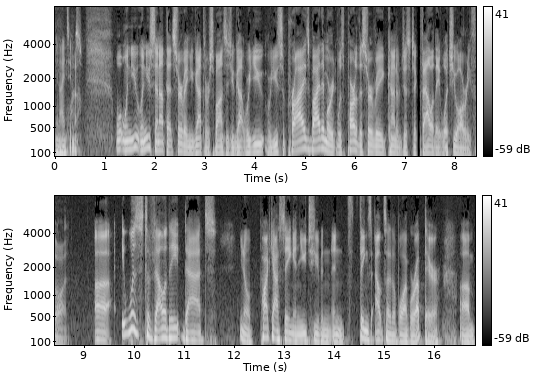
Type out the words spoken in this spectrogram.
in iTunes. Wow. Well, when you when you sent out that survey and you got the responses you got, were you were you surprised by them, or was part of the survey kind of just to validate what you already thought? Uh, it was to validate that you know podcasting and YouTube and, and things outside of the blog were up there. Um,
